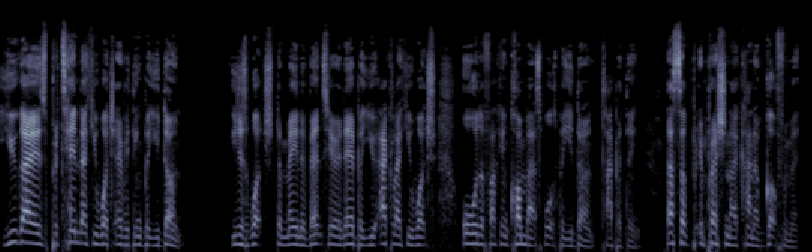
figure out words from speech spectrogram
you guys pretend like you watch everything, but you don't you just watch the main events here and there, but you act like you watch all the fucking combat sports, but you don't, type of thing. That's the impression I kind of got from it.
